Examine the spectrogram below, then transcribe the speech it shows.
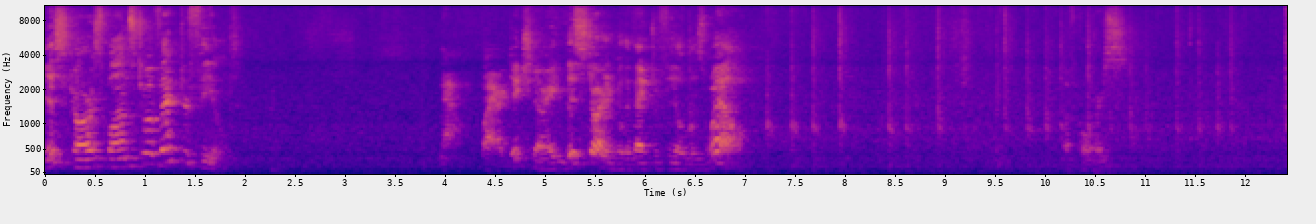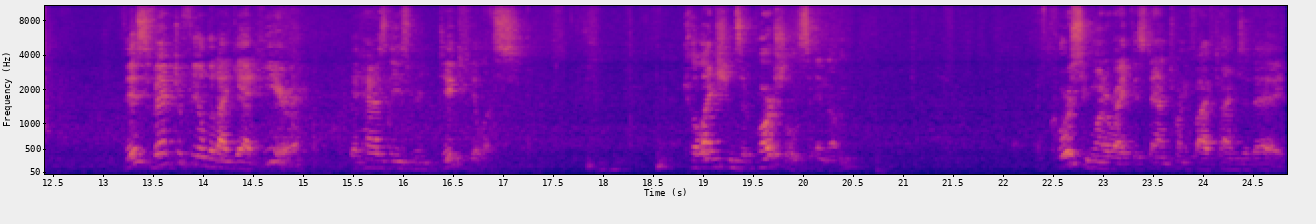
this corresponds to a vector field. Now, by our dictionary, this started with a vector field as well. Of course. This vector field that I get here that has these ridiculous collections of partials in them, of course you want to write this down 25 times a day.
